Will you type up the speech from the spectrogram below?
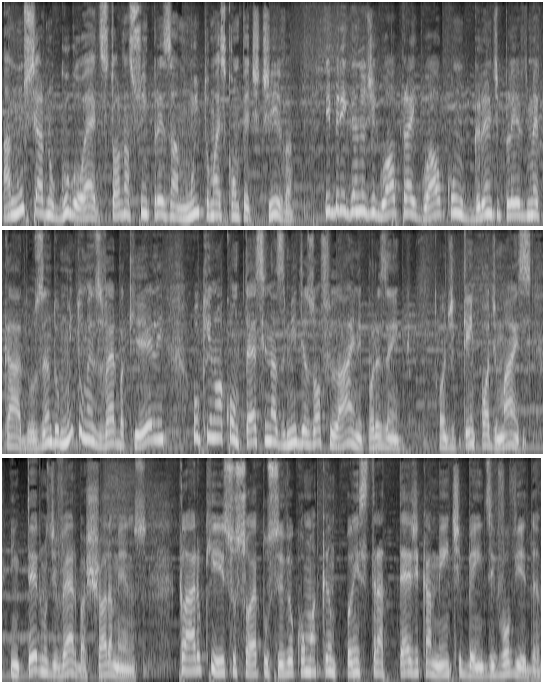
anunciar no Google Ads torna a sua empresa muito mais competitiva e brigando de igual para igual com um grande player de mercado, usando muito menos verba que ele, o que não acontece nas mídias offline, por exemplo onde quem pode mais, em termos de verba, chora menos. Claro que isso só é possível com uma campanha estrategicamente bem desenvolvida.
